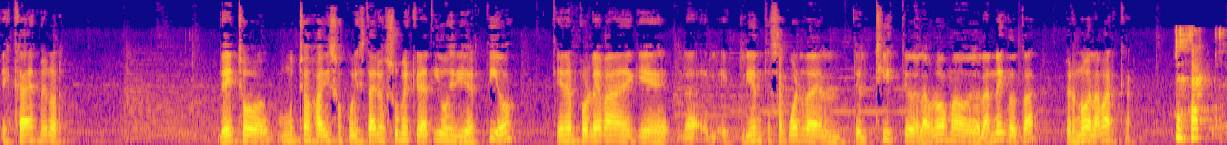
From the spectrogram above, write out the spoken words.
es cada vez menor. De hecho, muchos avisos publicitarios súper creativos y divertidos tienen el problema de que el cliente se acuerda del, chiste o de la broma o de la anécdota, pero no de la marca. Exacto.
